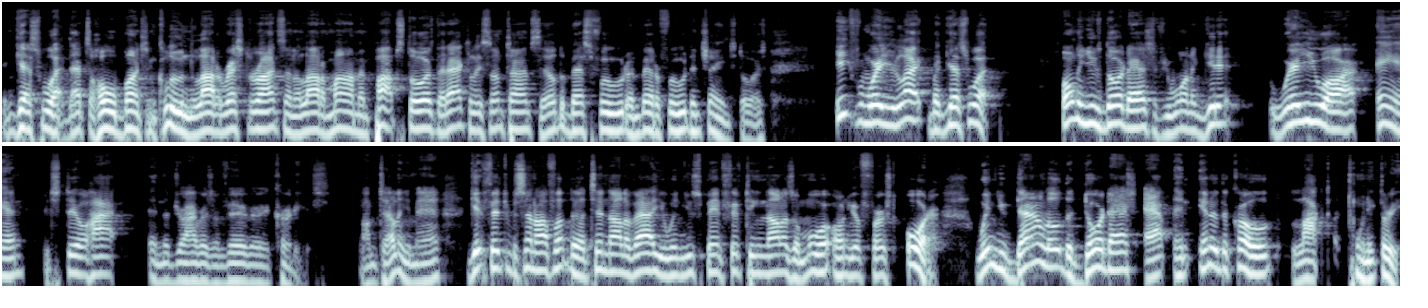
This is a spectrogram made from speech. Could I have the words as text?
And guess what? That's a whole bunch, including a lot of restaurants and a lot of mom and pop stores that actually sometimes sell the best food and better food than chain stores. Eat from where you like, but guess what? Only use DoorDash if you want to get it where you are and it's still hot and the drivers are very, very courteous. I'm telling you, man, get 50% off up to a $10 value when you spend $15 or more on your first order. When you download the DoorDash app and enter the code LOCKED23.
